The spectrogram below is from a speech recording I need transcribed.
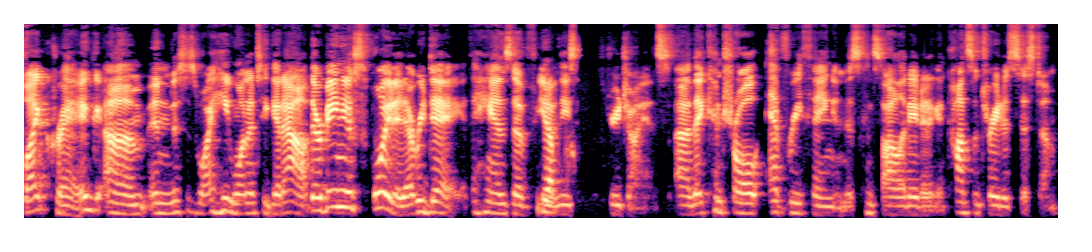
Like Craig, um, and this is why he wanted to get out. They're being exploited every day at the hands of you yep. know these industry giants. Uh, they control everything in this consolidated and concentrated system.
